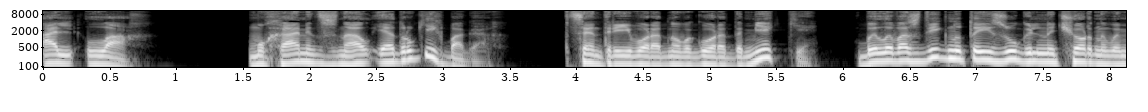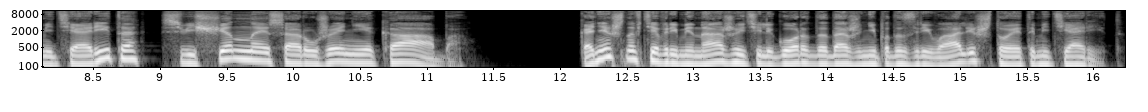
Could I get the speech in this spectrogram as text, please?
Аль-Лах. Мухаммед знал и о других богах. В центре его родного города Мекки было воздвигнуто из угольно-черного метеорита священное сооружение Кааба. Конечно, в те времена жители города даже не подозревали, что это метеорит.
